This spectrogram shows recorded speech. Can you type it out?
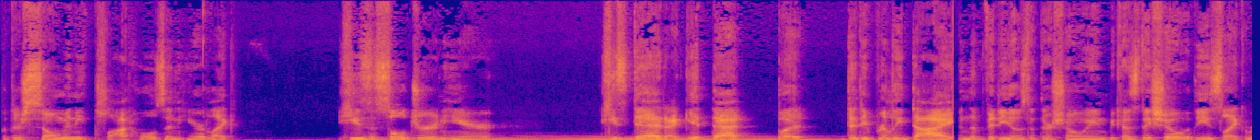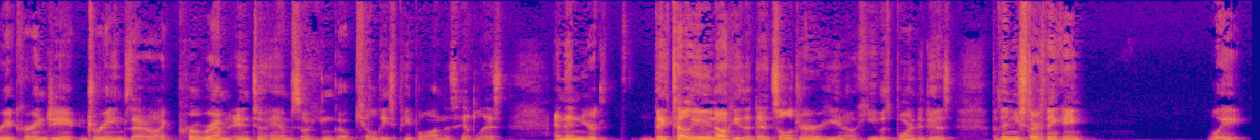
But there's so many plot holes in here. Like, he's a soldier in here. He's dead. I get that. But did he really die in the videos that they're showing? Because they show these like reoccurring dreams that are like programmed into him so he can go kill these people on this hit list. And then you're, they tell you, you know, he's a dead soldier. You know, he was born to do this. But then you start thinking, wait,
